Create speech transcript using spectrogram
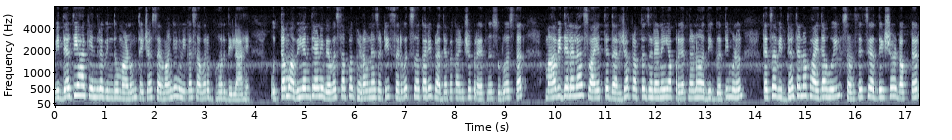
विद्यार्थी हा केंद्रबिंदू मानून त्याच्या सर्वांगीण विकासावर भर दिला आहे. उत्तम अभियंते आणि व्यवस्थापक घडवण्यासाठी सर्वच सहकारी प्राध्यापकांचे प्रयत्न सुरू असतात. महाविद्यालयाला स्वायत्त दर्जा प्राप्त झाल्याने या प्रयत्नांना अधिक गती मिळून त्याचा विद्यार्थ्यांना फायदा होईल. संस्थेचे अध्यक्ष डॉक्टर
